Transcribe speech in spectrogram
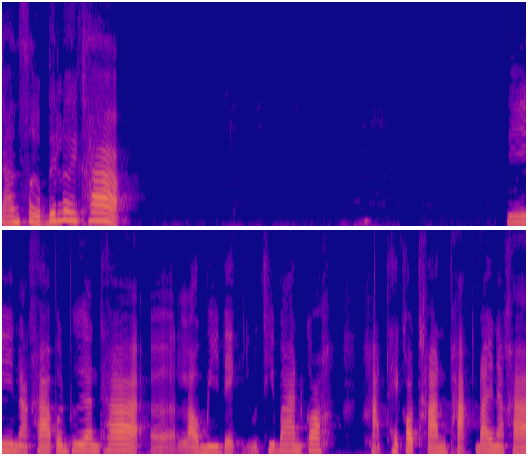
จานเสิร์ฟได้เลยค่ะ นี่นะคะเพื่อนๆ ถ้าเเรามีเด็กอยู่ที่บ้านก็หัดให้เขาทานผักได้นะคะ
